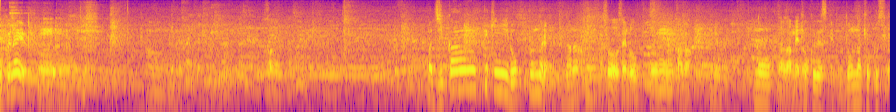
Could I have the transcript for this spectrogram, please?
よくないよね。ーうん。はい。まあ時間的に6分ぐらい？7分？そうですね6分かな、うん、の長めの。曲ですけどどんな曲ですか？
